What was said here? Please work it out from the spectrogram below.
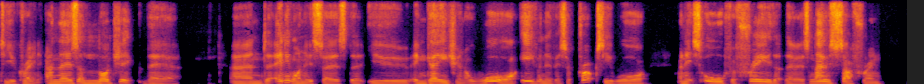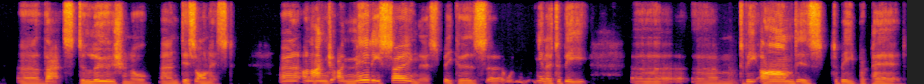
to Ukraine. And there's a logic there. And anyone who says that you engage in a war, even if it's a proxy war, and it's all for free, that there is no suffering, uh, that's delusional and dishonest. Uh, and I'm, I'm merely saying this because, uh, you know, to be uh, um, to be armed is to be prepared.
